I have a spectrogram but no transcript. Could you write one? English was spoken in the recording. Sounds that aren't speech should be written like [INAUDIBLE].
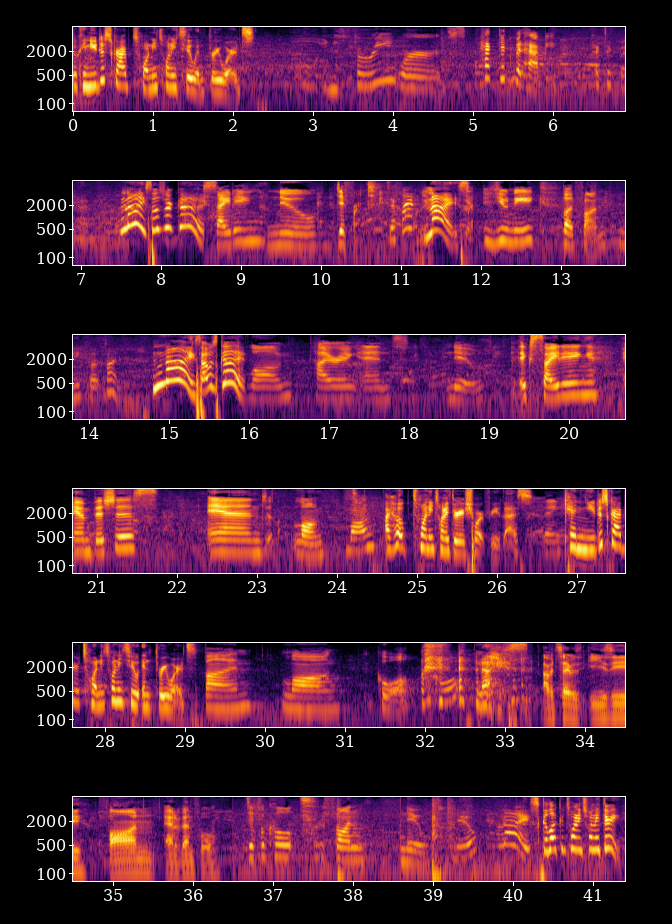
So can you describe 2022 in three words? Oh, in three words hectic but happy. Hectic but happy. Nice, those are good. Exciting, new, different. Different? Nice. Unique but fun. Unique but fun. Nice, that was good. Long, tiring, and new. exciting, ambitious, and long. Long. I hope 2023 is short for you guys. Thank Can you describe your 2022 in three words? fun, long, cool. [LAUGHS] Nice. I would say it was easy, fun, and eventful. difficult, fun, new. New? Nice. Good luck in 2023.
